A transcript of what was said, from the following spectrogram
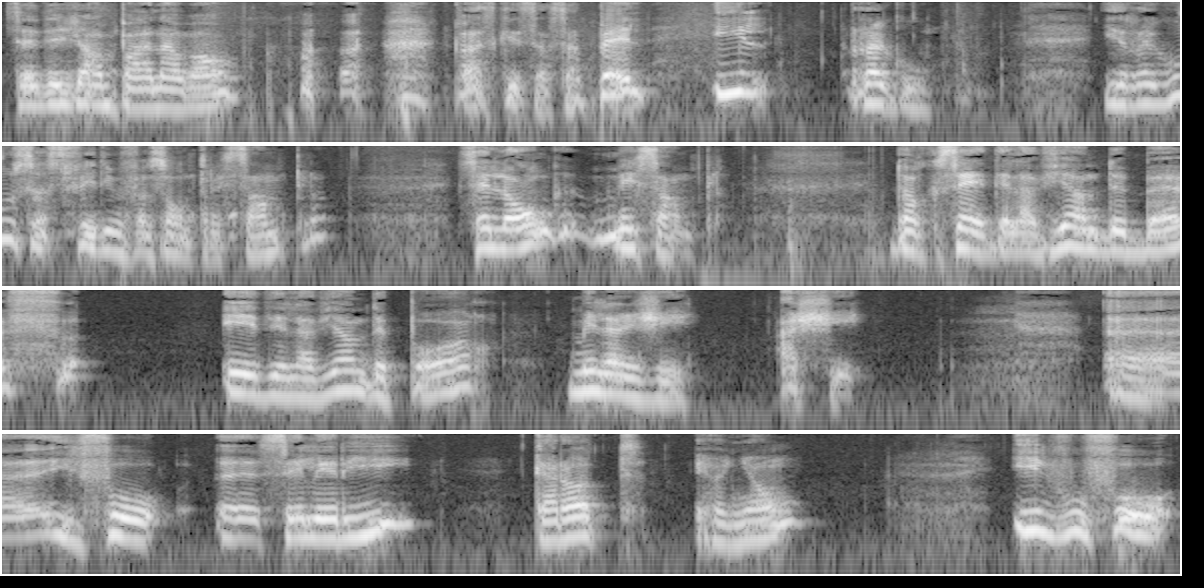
C'est déjà un pas en avant. Parce que ça s'appelle il ragoût. Il ragoût, ça se fait d'une façon très simple. C'est long, mais simple. Donc, c'est de la viande de bœuf et de la viande de porc mélangée, hachée. Euh, il faut euh, céleri, carottes et oignons. Il vous faut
